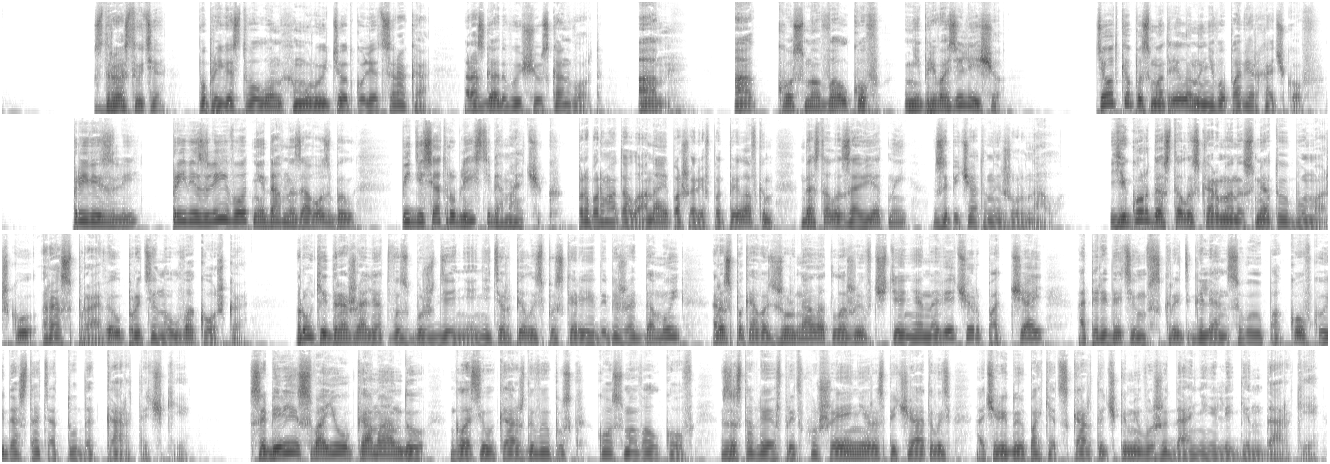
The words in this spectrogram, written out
«Здравствуйте», — поприветствовал он хмурую тетку лет сорока — разгадывающую сканворд. «А... а космоволков не привозили еще?» Тетка посмотрела на него поверх очков. «Привезли. Привезли, вот недавно завоз был. Пятьдесят рублей с тебя, мальчик», — пробормотала она и, пошарив под прилавком, достала заветный запечатанный журнал. Егор достал из кармана смятую бумажку, расправил, протянул в окошко. Руки дрожали от возбуждения, не терпелось поскорее добежать домой, распаковать журнал, отложив чтение на вечер, под чай, а перед этим вскрыть глянцевую упаковку и достать оттуда карточки. «Собери свою команду», — гласил каждый выпуск «Космоволков», заставляя в предвкушении распечатывать очередной пакет с карточками в ожидании легендарки.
